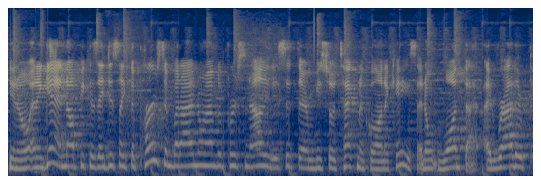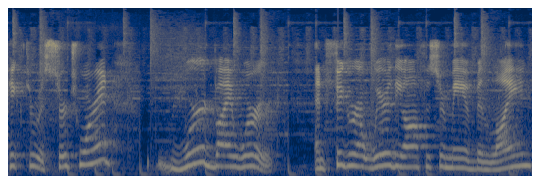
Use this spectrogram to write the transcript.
You know, and again, not because I dislike the person, but I don't have the personality to sit there and be so technical on a case. I don't want that. I'd rather pick through a search warrant word by word and figure out where the officer may have been lying,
